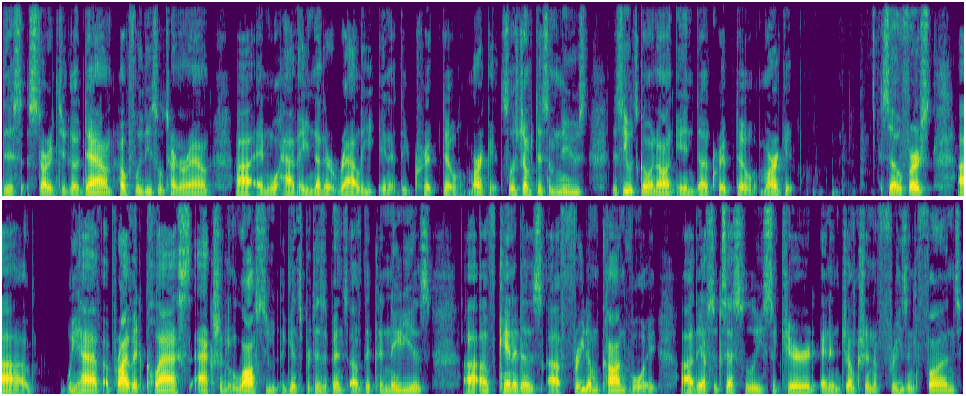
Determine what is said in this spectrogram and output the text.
this starting to go down. Hopefully, these will turn around uh, and we'll have another rally in the crypto market. So, let's jump to some news to see what's going on in the crypto market. So, first, uh, we have a private class action lawsuit against participants of the Canadians uh, of Canada's uh, Freedom Convoy. Uh, they have successfully secured an injunction freezing funds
